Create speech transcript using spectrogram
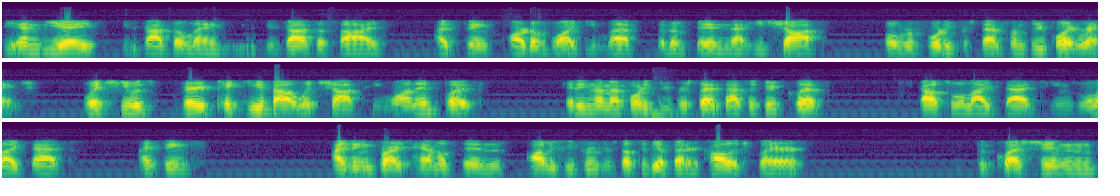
the NBA. He's got the length, he's got the size. I think part of why he left could have been that he shot over 40% from three point range, which he was very picky about which shots he wanted, but hitting them at 43%. That's a good clip. Scouts will like that. Teams will like that. I think I think Bryce Hamilton obviously proved himself to be a better college player. The questions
